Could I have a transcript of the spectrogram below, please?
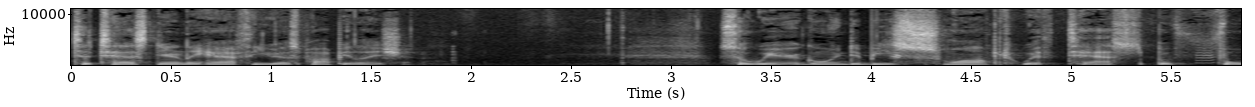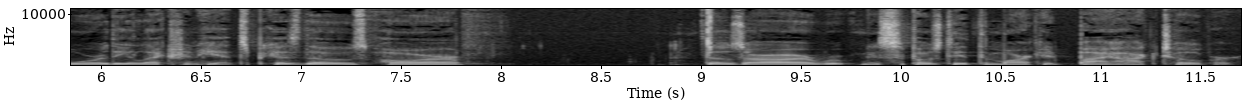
to test nearly half the US population. So we are going to be swamped with tests before the election hits because those are those are supposed to hit the market by October.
